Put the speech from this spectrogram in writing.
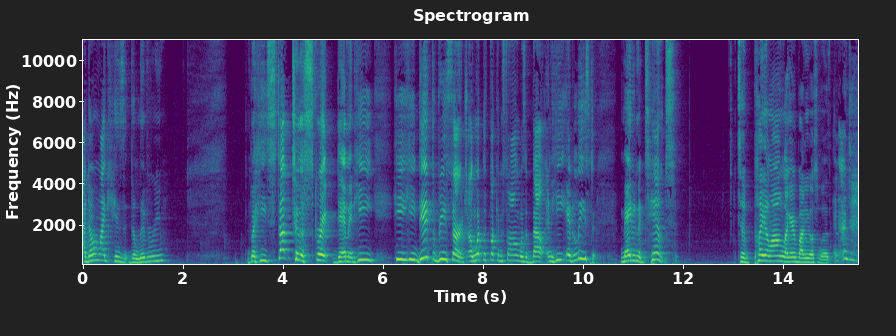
I don't like his delivery, but he stuck to the script. Damn it, he he he did the research on what the fucking song was about, and he at least made an attempt to play along like everybody else was. And I, oh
